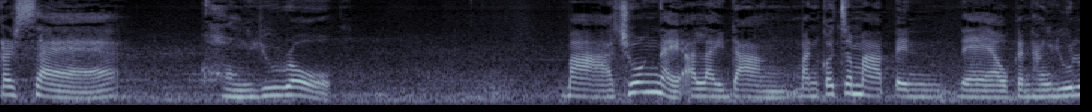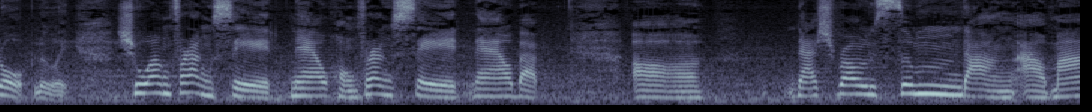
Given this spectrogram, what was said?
กระแสของยุโรป มาช่วงไหนอะไรดัง มันก็จะมาเป็นแนวกันทั้งยุโรปเลย ช่วงฝรั่งเศส แนวของฝรั่งเศส แนวแบบ naturalism ดังอ่าวมา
